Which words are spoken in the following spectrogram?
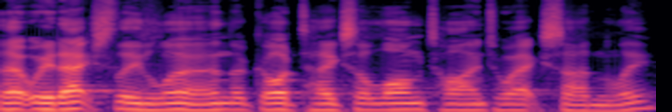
that we'd actually learn that God takes a long time to act suddenly,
